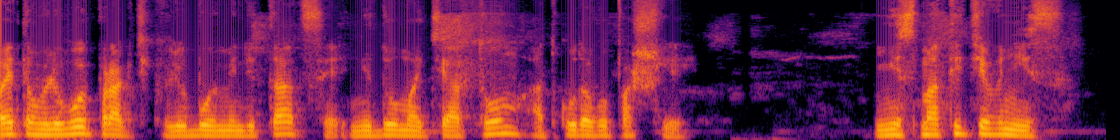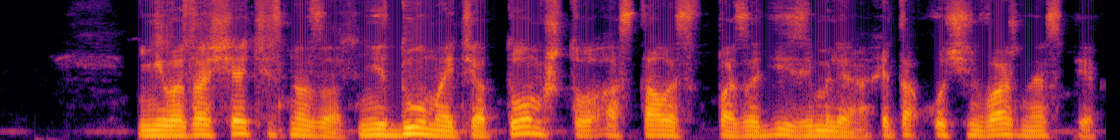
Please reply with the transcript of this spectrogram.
Поэтому в любой практике, в любой медитации не думайте о том, откуда вы пошли. Не смотрите вниз, не возвращайтесь назад, не думайте о том, что осталось позади земля. Это очень важный аспект.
